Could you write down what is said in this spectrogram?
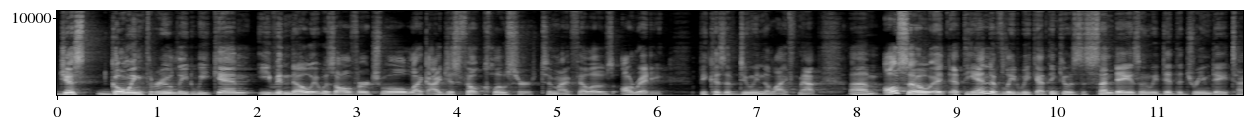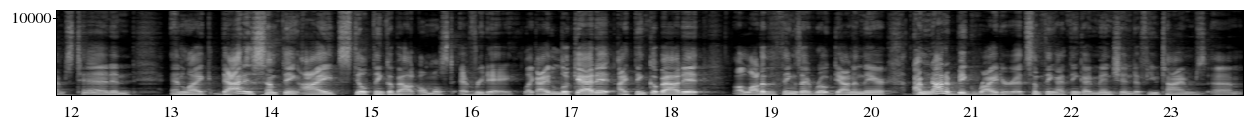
just going through lead weekend, even though it was all virtual, like I just felt closer to my fellows already because of doing the life map. Um, also, at, at, the end of lead week, I think it was the Sundays when we did the Dream Day times ten, and and like that is something I still think about almost every day. Like I look at it, I think about it. A lot of the things I wrote down in there. I'm not a big writer. It's something I think I mentioned a few times um,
